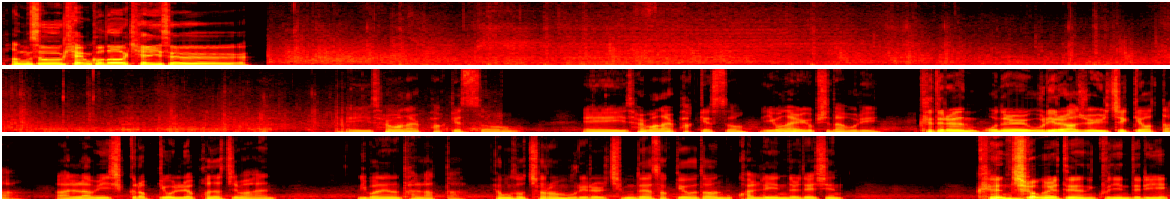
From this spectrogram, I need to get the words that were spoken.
방수 캠코더 케이스 설마 날 받겠어? 에이 설마 날 받겠어? 이거나 읽읍시다 우리 그들은 오늘 우리를 아주 일찍 깨웠다 알람이 시끄럽게 울려 퍼졌지만 이번에는 달랐다 평소처럼 우리를 침대에서 깨우던 관리인들 대신 큰 총을 든 군인들이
